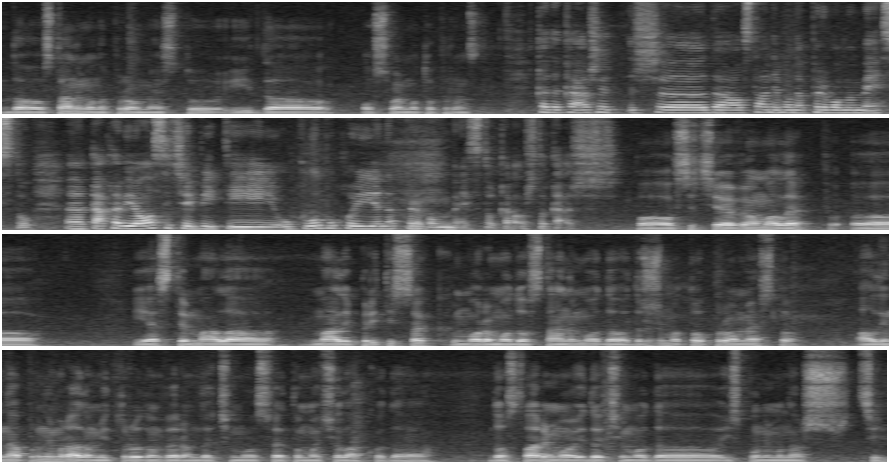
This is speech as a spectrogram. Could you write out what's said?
da ostanemo na prvom mestu i da osvojimo to prvenstvo kada kažeš e, da ostanemo na prvom mestu. E, kakav je osjećaj biti u klubu koji je na prvom mestu, kao što kažeš? Pa osjećaj je veoma lep. Uh, jeste mala, mali pritisak, moramo da ostanemo, da održimo to prvo mesto, ali napornim radom i trudom verujem da ćemo sve to moći lako da, da ostvarimo i da ćemo da ispunimo naš cilj.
